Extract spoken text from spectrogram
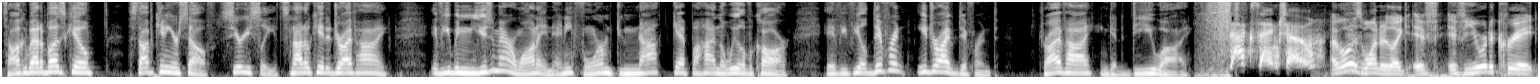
Talk about a buzzkill. Stop kidding yourself. Seriously, it's not okay to drive high. If you've been using marijuana in any form, do not get behind the wheel of a car. If you feel different, you drive different. Drive high and get a DUI. Zach Sang Show. I've always wondered, like, if if you were to create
